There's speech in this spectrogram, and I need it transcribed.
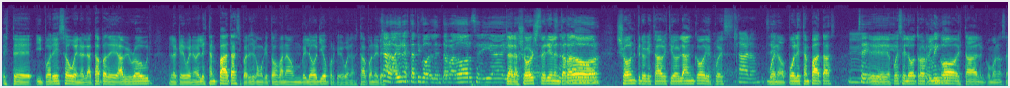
Este, y por eso, bueno, la tapa de Abbey Road, en la que, bueno, él está en patas y parece como que todos van a un velorio porque, bueno, está ponele. Claro, hay uno que está tipo el enterrador sería. y Claro, otro- George sería el enterrador. John creo que estaba vestido de blanco y después, claro. Sí. bueno, Paul está en patas. Mm. Sí. Eh, después el otro, Ringo, Ringo. está como, no sé,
